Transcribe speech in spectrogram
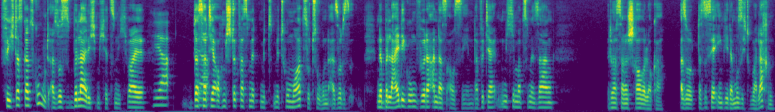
finde ich das ganz gut. Also es beleidigt mich jetzt nicht, weil ja, das ja. hat ja auch ein Stück was mit, mit, mit Humor zu tun. Also das, eine Beleidigung würde anders aussehen. Da wird ja nicht jemand zu mir sagen, du hast doch eine Schraube locker. Also das ist ja irgendwie, da muss ich drüber lachen.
